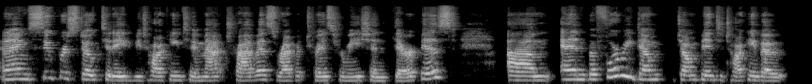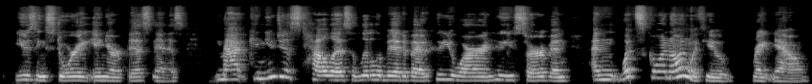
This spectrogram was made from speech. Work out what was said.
And I'm super stoked today to be talking to Matt Travis, rapid transformation therapist. Um, and before we dump, jump into talking about using story in your business, Matt, can you just tell us a little bit about who you are and who you serve and, and what's going on with you right now?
